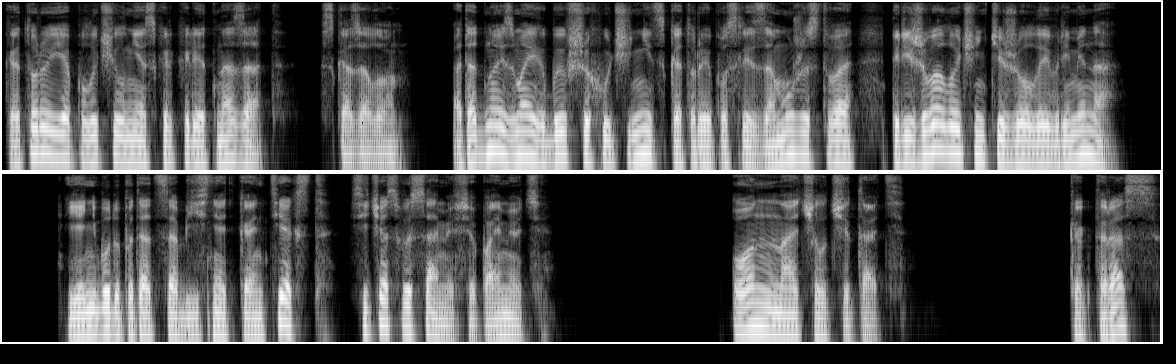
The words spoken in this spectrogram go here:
которое я получил несколько лет назад», — сказал он, «от одной из моих бывших учениц, которая после замужества переживала очень тяжелые времена. Я не буду пытаться объяснять контекст, сейчас вы сами все поймете. Он начал читать. Как-то раз,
